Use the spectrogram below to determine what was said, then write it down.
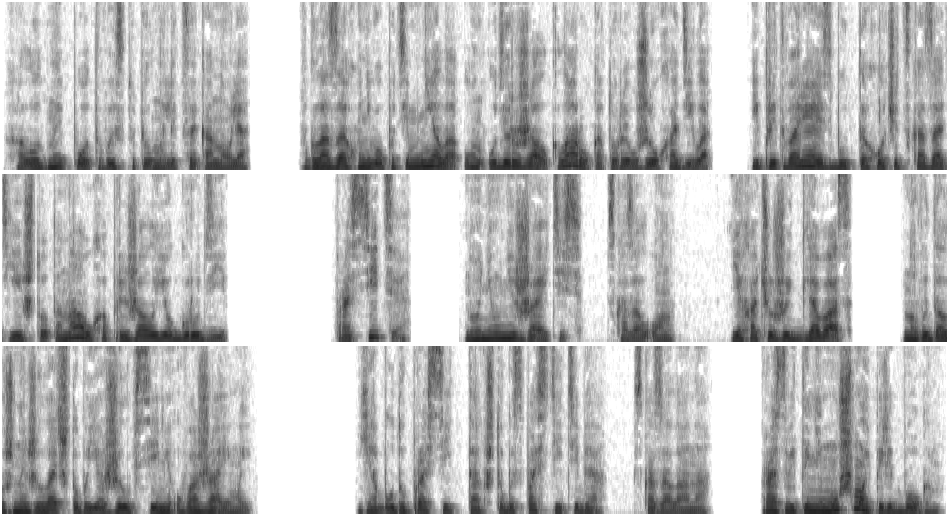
Холодный пот выступил на лице Каноля. В глазах у него потемнело, он удержал Клару, которая уже уходила, и, притворяясь, будто хочет сказать ей что-то на ухо, прижал ее к груди. «Просите, но не унижайтесь», — сказал он. «Я хочу жить для вас, но вы должны желать, чтобы я жил всеми уважаемый». «Я буду просить так, чтобы спасти тебя», — сказала она. «Разве ты не муж мой перед Богом?»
